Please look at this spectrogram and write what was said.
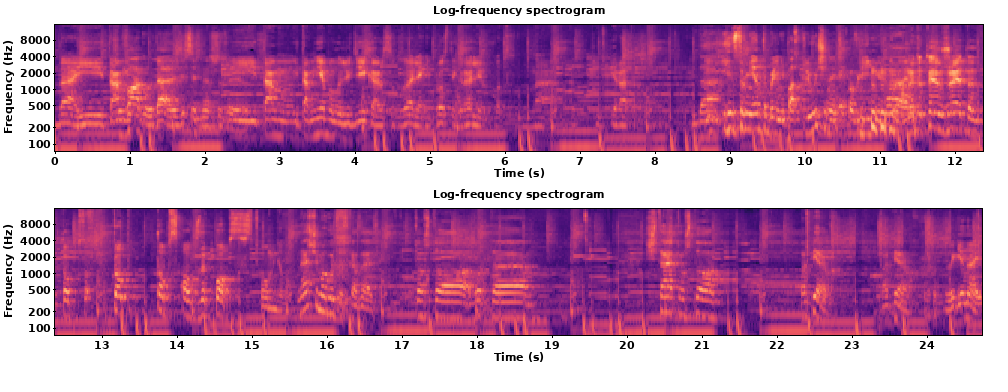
Да, и там... Вагу, да, действительно, что ты... И там, и там не было людей, кажется, в зале, они просто играли вот на инспиратор. Да. И инструменты были не подключены, типа в линию Ну это ты уже это топ, топ, топс of the pops вспомнил. Знаешь, что могу тебе сказать? То, что вот э, считаю то, что, во-первых, во-первых, Загинай.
